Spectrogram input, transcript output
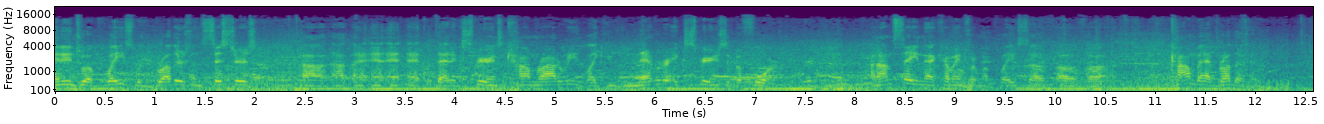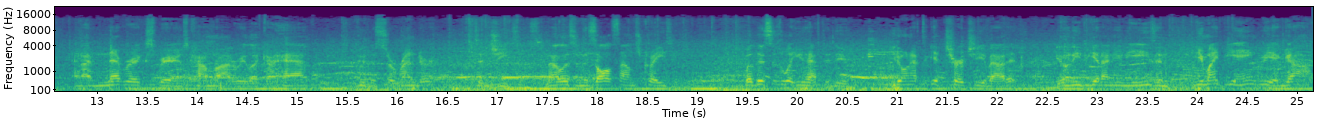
and into a place with brothers and sisters uh, uh, that experience camaraderie like you've never experienced it before. And I'm saying that coming from a place of, of uh, combat brotherhood. And I've never experienced camaraderie like I have through the surrender to Jesus. Now listen, this all sounds crazy, but this is what you have to do. You don't have to get churchy about it. You don't need to get on your knees and you might be angry at God.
